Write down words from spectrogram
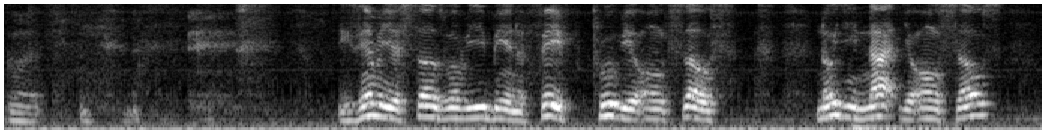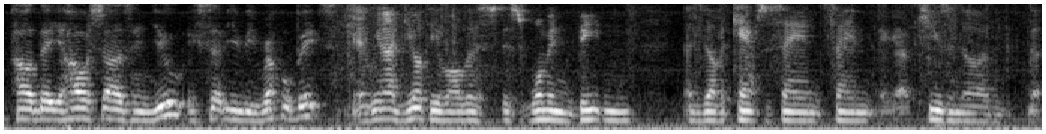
Good. Examine yourselves whether ye be in the faith. Prove your own selves. Know ye not your own selves how that your house is in you, except ye be reprobates. Yeah, we're not guilty of all this this woman beating, as the other camps are saying, saying accusing the the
